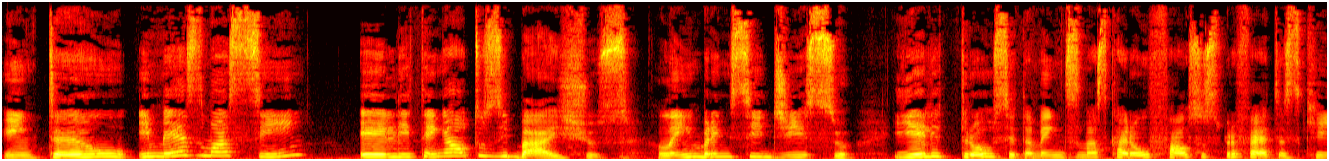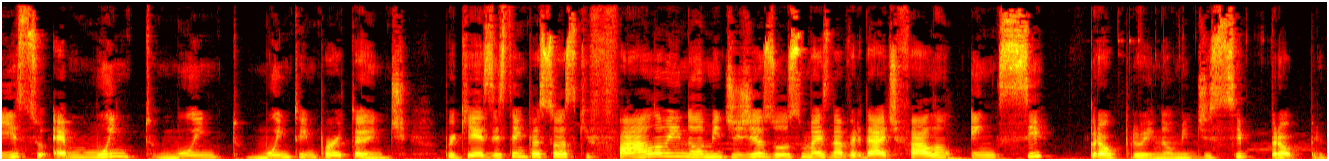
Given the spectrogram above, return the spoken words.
Então, e mesmo assim, ele tem altos e baixos. Lembrem-se disso. E ele trouxe também, desmascarou falsos profetas, que isso é muito, muito, muito importante. Porque existem pessoas que falam em nome de Jesus, mas na verdade falam em si próprio, em nome de si próprio.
